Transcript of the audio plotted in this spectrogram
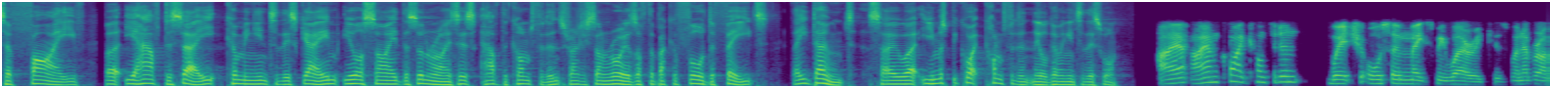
to five. But you have to say, coming into this game, your side, the Sunrisers, have the confidence. Rajasthan Royals, off the back of four defeats, they don't. So uh, you must be quite confident, Neil, going into this one. I, I am quite confident, which also makes me worry because whenever I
